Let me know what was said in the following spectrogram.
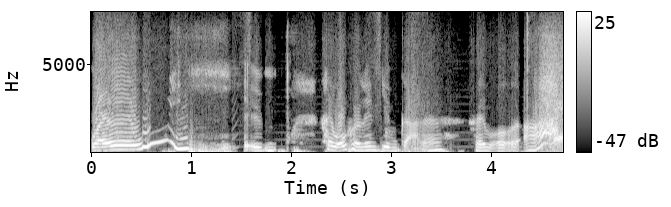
ไว้อุ้ยใครบอกว่าผมเล่นเกมกากนะ ใครบอกอ้าว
